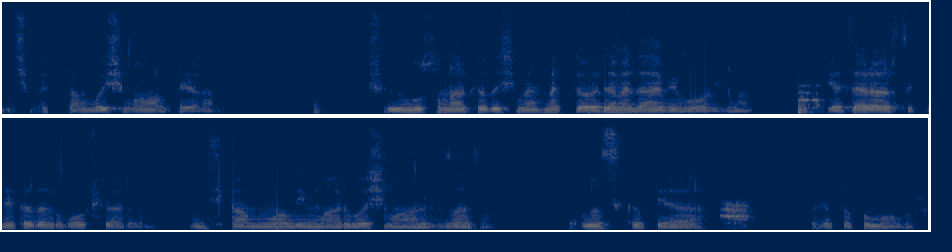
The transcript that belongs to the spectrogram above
İçmekten başım ağrıdı ya. Şu Yunus'un arkadaşı Mehmet de ödemedi ha bir borcunu. Yeter artık ne kadar borç verdim. İntikamımı alayım bari başım ağrıyor zaten. Bu nasıl kapı ya? Böyle kapı mı olur?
